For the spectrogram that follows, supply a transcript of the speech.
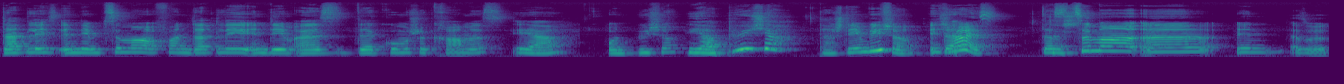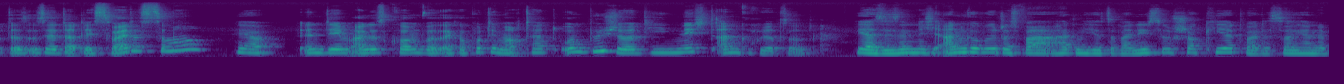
Dudleys, in dem Zimmer von Dudley, in dem als der komische Kram ist. Ja. Und Bücher. Ja, Bücher. Da stehen Bücher. Ich Da- weiß. Das, das- Zimmer, äh, in, also das ist ja Dudleys zweites Zimmer, Ja. in dem alles kommt, was er kaputt gemacht hat. Und Bücher, die nicht angerührt sind. Ja, sie sind nicht angerührt. Das war, hat mich jetzt aber nicht so schockiert, weil das soll ja eine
